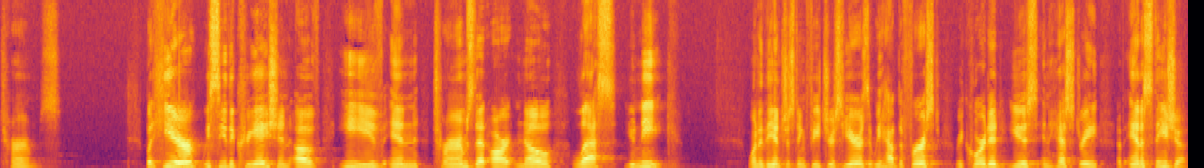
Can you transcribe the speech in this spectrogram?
terms. But here we see the creation of Eve in terms that are no less unique. One of the interesting features here is that we have the first recorded use in history of anesthesia.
